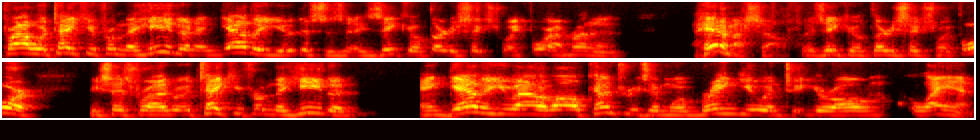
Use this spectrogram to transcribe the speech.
For I will take you from the heathen and gather you. This is Ezekiel 36, 24. I'm running ahead of myself. Ezekiel 36, 24. He says, For I will take you from the heathen and gather you out of all countries and will bring you into your own land.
